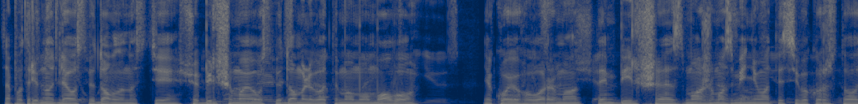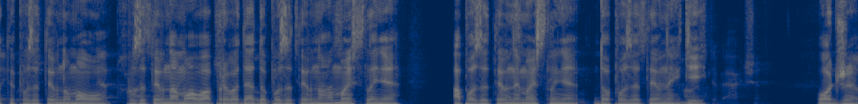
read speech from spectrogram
Це потрібно для усвідомленості. Що більше ми усвідомлюватимемо мову, якою говоримо, тим більше зможемо змінюватись і використовувати позитивну мову. Позитивна мова приведе до позитивного мислення, а позитивне мислення до позитивних дій. Отже,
